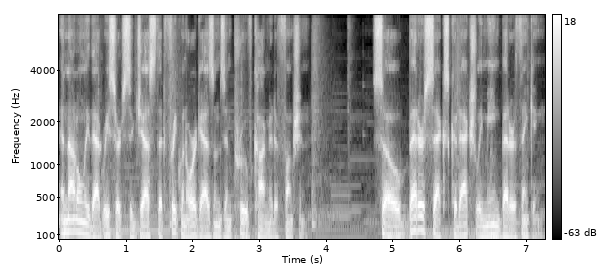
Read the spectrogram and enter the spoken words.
And not only that, research suggests that frequent orgasms improve cognitive function. So, better sex could actually mean better thinking.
